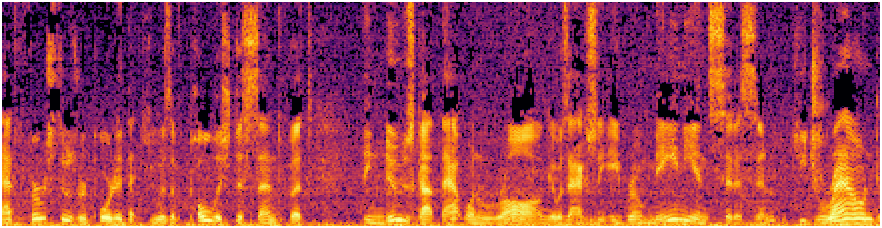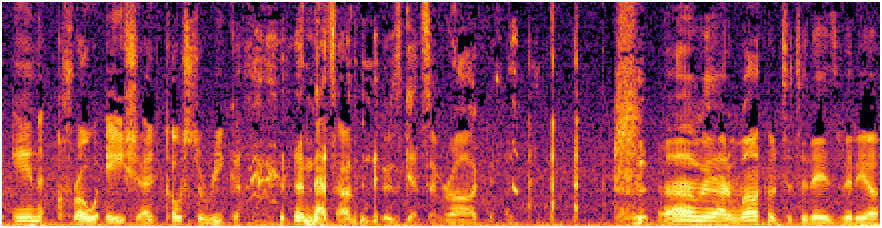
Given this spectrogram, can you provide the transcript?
At first it was reported that he was of Polish descent, but the news got that one wrong. It was actually a Romanian citizen. He drowned in Croatia, Costa Rica, and that's how the news gets it wrong. oh man, welcome to today's video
